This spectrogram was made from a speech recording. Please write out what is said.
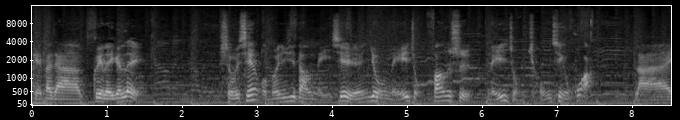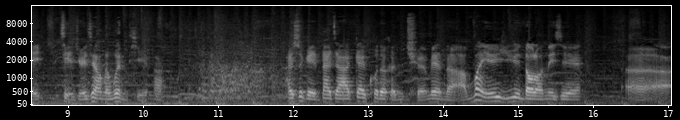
给大家归了一个类。首先，我们遇到哪些人用哪一种方式、哪一种重庆话来解决这样的问题啊？还是给大家概括的很全面的啊？万一遇到了那些呃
